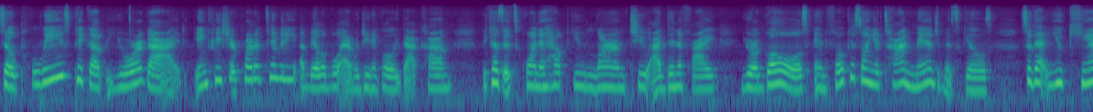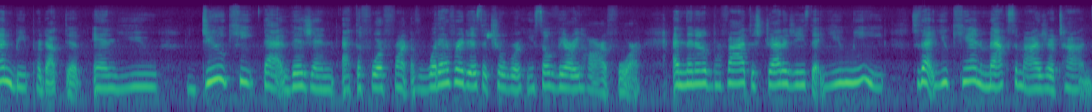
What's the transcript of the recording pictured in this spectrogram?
So please pick up your guide, Increase Your Productivity, available at reginacoley.com because it's going to help you learn to identify your goals and focus on your time management skills so that you can be productive and you do keep that vision at the forefront of whatever it is that you're working so very hard for. And then it'll provide the strategies that you need so that you can maximize your time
